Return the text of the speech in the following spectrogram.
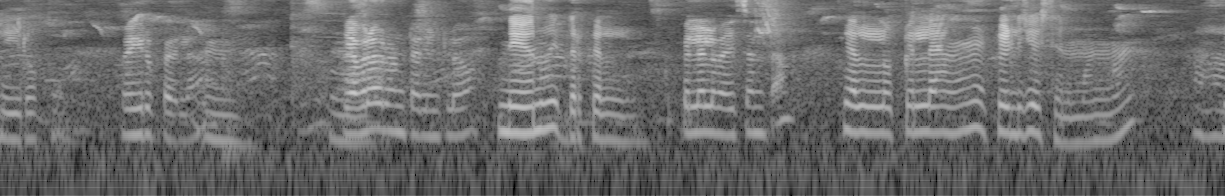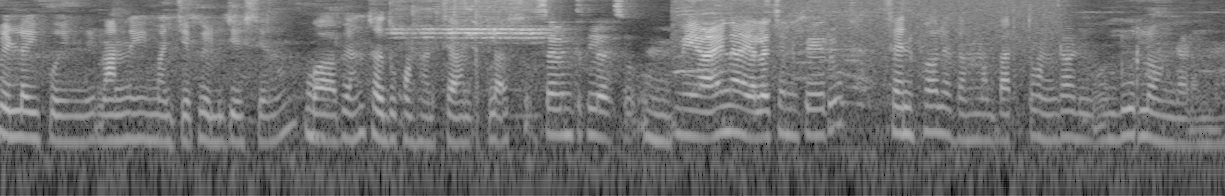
వెయ్యి రూపాయలు. వెయ్యి రూపాయల. ఎవరెవరు ఉంటారు ఇంట్లో? నేను ఇద్దరు పిల్లలు. పిల్లల వయసు ఎంత పిల్లలు పిల్ల ఏమో పెళ్ళి చేశాను మొన్న. పెళ్ళి అయిపోయింది మొన్న ఈ మధ్య పెళ్ళి చేశాను. బాబు ఏమో చదువుకుంటున్నాడు సెవెంత్ క్లాస్. Seventh class. మీ ఆయన ఎలా చనిపోయారు? చనిపోలేదమ్మా. భర్త ఉన్నాడు ఊళ్ళో ఉన్నాడమ్మా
